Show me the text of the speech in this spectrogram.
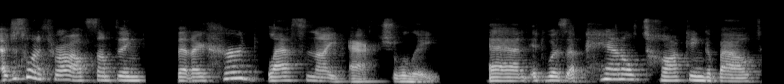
I just want to throw out something that I heard last night, actually. And it was a panel talking about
